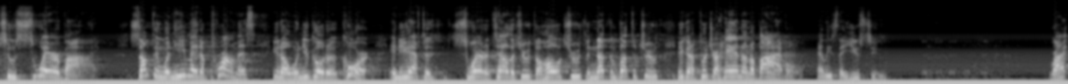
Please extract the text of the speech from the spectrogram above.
to swear by, something when he made a promise, you know, when you go to court and you have to swear to tell the truth, the whole truth, and nothing but the truth, you're going to put your hand on a Bible. At least they used to. Right?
